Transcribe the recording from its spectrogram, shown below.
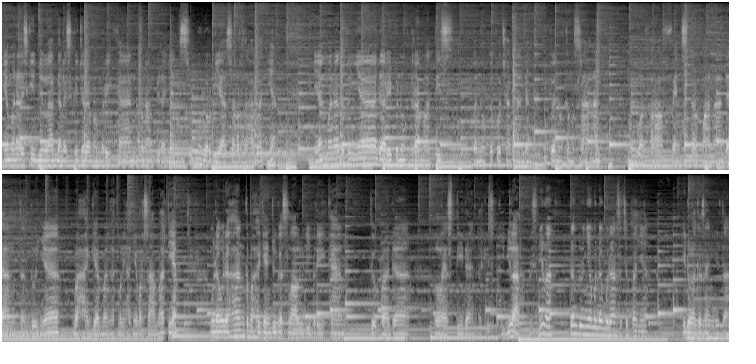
yang mana Rizky Bilar dan Lesti Kejora memberikan penampilan yang sungguh luar biasa persahabat ya yang mana tentunya dari penuh dramatis, penuh kekocakan, dan penuh kemesraan membuat para fans terpana dan tentunya bahagia banget melihatnya bersahabat ya. Mudah-mudahan kebahagiaan juga selalu diberikan kepada Lesti dan Rizky Bilar. Bismillah, tentunya mudah-mudahan secepatnya idola kesayangan kita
